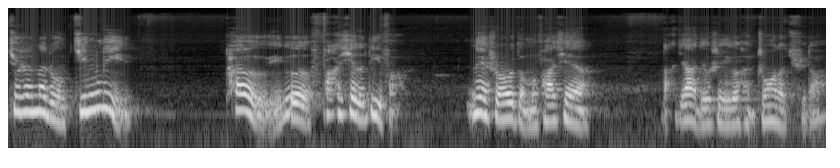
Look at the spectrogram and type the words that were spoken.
就是那种精力，他要有一个发泄的地方。那时候怎么发泄啊？打架就是一个很重要的渠道。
